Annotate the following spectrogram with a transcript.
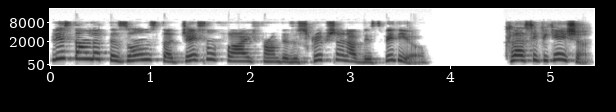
Please download the zones.json file from the description of this video. Classification.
